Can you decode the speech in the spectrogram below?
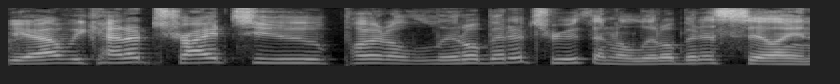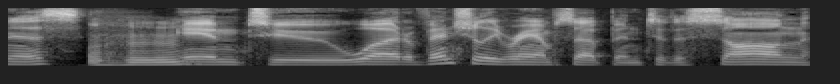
yeah, we kind of tried to put a little bit of truth and a little bit of silliness Mm-hmm. into what eventually ramps up into the song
